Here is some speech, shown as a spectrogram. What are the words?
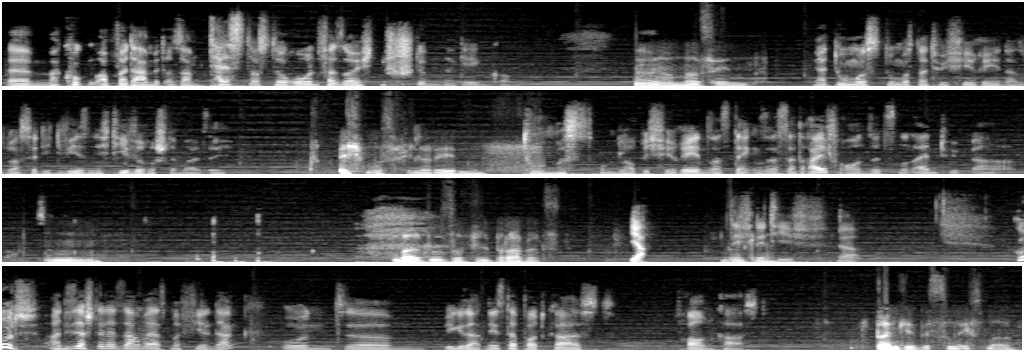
Ähm, mal gucken, ob wir da mit unserem Testosteron verseuchten Stimmen dagegen kommen. Ja, mal sehen. Ja, du musst, du musst natürlich viel reden. Also du hast ja die wesentlich tiefere Stimme als ich. Ich muss viel reden. Du musst unglaublich viel reden, sonst denken sie, dass da drei Frauen sitzen und ein Typ. Ja, also. mm. Weil du so viel brabbelst. Ja, definitiv, okay. ja. Gut, an dieser Stelle sagen wir erstmal vielen Dank und ähm, wie gesagt, nächster Podcast Frauencast. Danke, bis zum nächsten Mal.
